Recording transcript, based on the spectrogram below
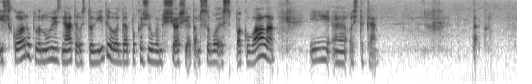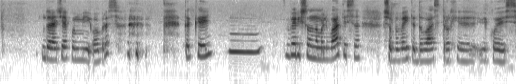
і скоро планую зняти ось то відео, де покажу вам, що ж я там з собою спакувала. І е, ось таке. Так. До речі, як вам мій образ? Такий. Вирішила намалюватися, щоб вийти до вас трохи якоїсь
